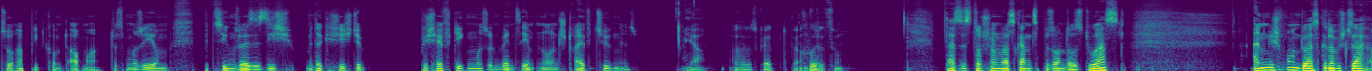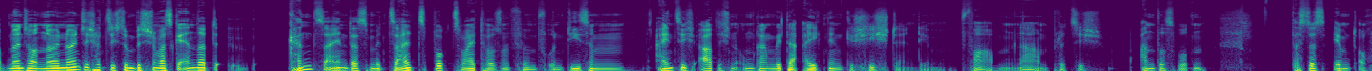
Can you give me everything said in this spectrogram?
zu Rapid kommt, auch mal das Museum, beziehungsweise sich mit der Geschichte beschäftigen muss und wenn es eben nur in Streifzügen ist? Ja, also das gehört bei uns cool. dazu. Das ist doch schon was ganz Besonderes. Du hast angesprochen, du hast, glaube ich, gesagt, ab 1999 hat sich so ein bisschen was geändert kann sein, dass mit Salzburg 2005 und diesem einzigartigen Umgang mit der eigenen Geschichte, in dem Farben, Namen plötzlich anders wurden, dass das eben auch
